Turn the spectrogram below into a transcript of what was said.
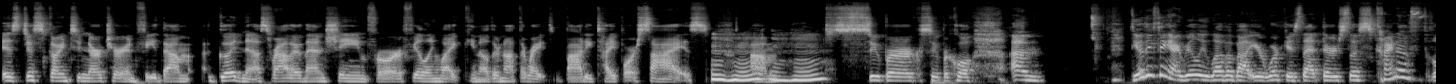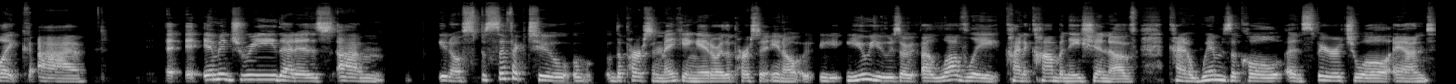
is just going to nurture and feed them goodness rather than shame for feeling like you know they're not the right body type or size mm-hmm, um, mm-hmm. super super cool um, the other thing i really love about your work is that there's this kind of like uh, imagery that is um, you know specific to the person making it or the person you know you use a, a, lovely kind of combination of kind of whimsical and spiritual and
